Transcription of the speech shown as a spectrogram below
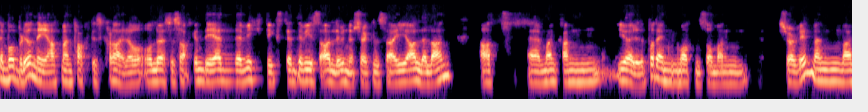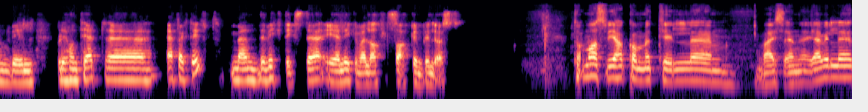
det bobler jo ned at man faktisk klarer å, å løse saken. Det er det viktigste. Det viser alle undersøkelser i alle land. At eh, man kan gjøre det på den måten som man sjøl vil, men man vil bli håndtert eh, effektivt. Men det viktigste er likevel at saken blir løst. Thomas, vi har kommet til eh veis ende. Jeg vil eh,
